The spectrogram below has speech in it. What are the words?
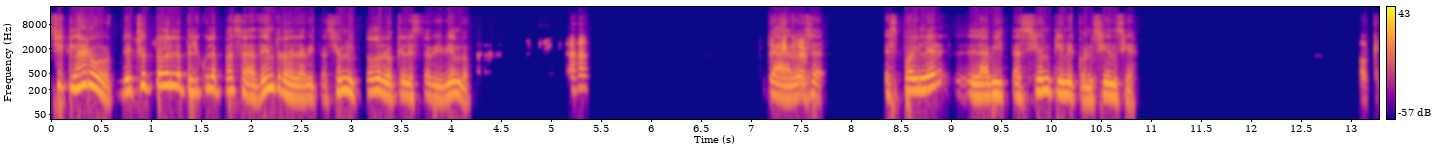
Sí, claro. De hecho, toda la película pasa adentro de la habitación y todo lo que él está viviendo. Ajá. Que o sea, spoiler, la habitación tiene conciencia. Ok.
